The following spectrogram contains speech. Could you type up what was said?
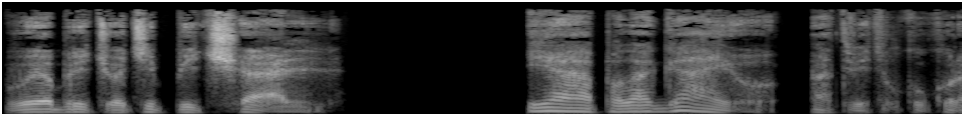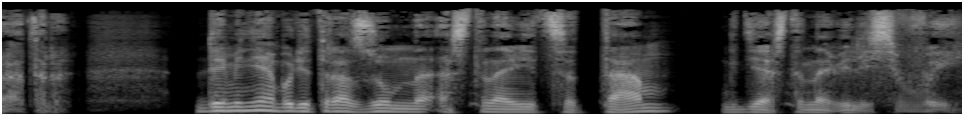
вы обретете печаль. — Я полагаю, — ответил кукуратор, — для меня будет разумно остановиться там, где остановились вы,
